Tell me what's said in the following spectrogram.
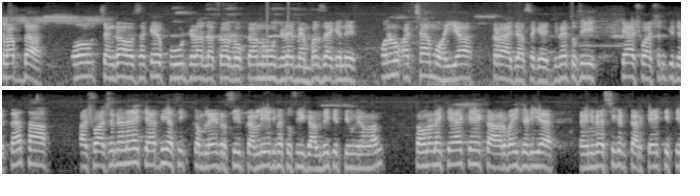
ਕਲੱਬ ਦਾ, ਉਹ ਚੰਗਾ ਹੋ ਸਕੇ ਫੂਡ ਜਿਹੜਾ ਲੋਕ- ਲੋਕਾਂ ਨੂੰ ਜਿਹੜੇ ਮੈਂਬਰਸ ਹੈਗੇ ਨੇ, ਉਹਨਾਂ ਨੂੰ ਅੱਛਾ ਮੁਹੱਈਆ ਕਰਵਾਇਆ ਜਾ ਸਕੇ। ਜਿਵੇਂ ਤੁਸੀਂ ਕਿਹਾ ਆਸ਼ਵਾਸਨ ਕੀ ਦਿੱਤਾ ਤਾਂ ਆਸ਼ਵਾਸਨ ਨੇ ਕਿਹਾ ਵੀ ਅਸੀਂ ਕੰਪਲੇਂਟ ਰਿਸੀਵ ਕਰ ਲਈ ਹੈ ਜਿਵੇਂ ਤੁਸੀਂ ਗੱਲ ਵੀ ਕੀਤੀ ਉਹਨਾਂ ਨਾਲ ਤਾਂ ਉਹਨਾਂ ਨੇ ਕਿਹਾ ਕਿ ਕਾਰਵਾਈ ਜਿਹੜੀ ਹੈ ਇਨਵੈਸਟੀਗੇਟ ਕਰਕੇ ਕੀਤੀ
